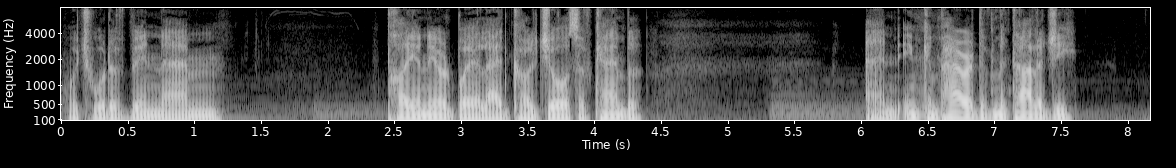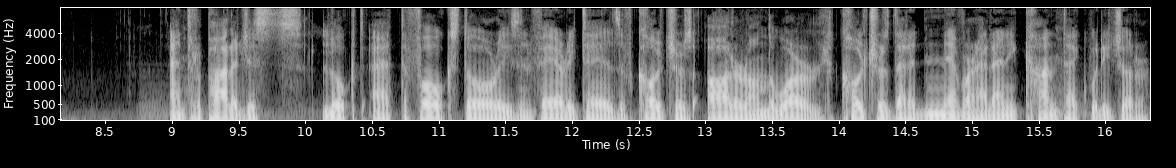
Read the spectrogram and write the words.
which would have been um, pioneered by a lad called Joseph Campbell. And in comparative mythology, anthropologists looked at the folk stories and fairy tales of cultures all around the world, cultures that had never had any contact with each other.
